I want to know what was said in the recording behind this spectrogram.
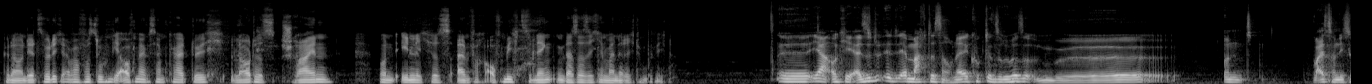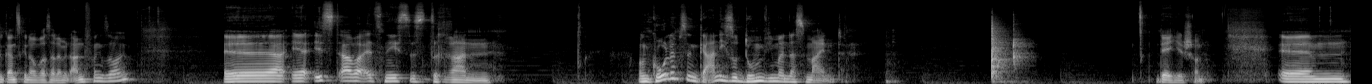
Genau, und jetzt würde ich einfach versuchen, die Aufmerksamkeit durch lautes Schreien und ähnliches einfach auf mich zu lenken, dass er sich in meine Richtung bewegt. Äh, ja, okay, also du- er macht das auch, ne? Er guckt dann so rüber, so und weiß noch nicht so ganz genau, was er damit anfangen soll. Äh, er ist aber als nächstes dran. Und Golems sind gar nicht so dumm, wie man das meint. Der hier schon. Ähm,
